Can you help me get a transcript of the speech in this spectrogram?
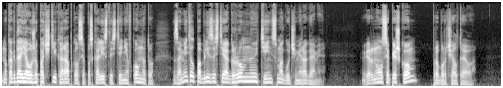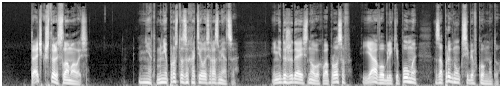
Но когда я уже почти карабкался по скалистой стене в комнату, заметил поблизости огромную тень с могучими рогами. «Вернулся пешком?» — пробурчал Тео. «Тачка, что ли, сломалась?» «Нет, мне просто захотелось размяться». И не дожидаясь новых вопросов, я в облике пумы запрыгнул к себе в комнату.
